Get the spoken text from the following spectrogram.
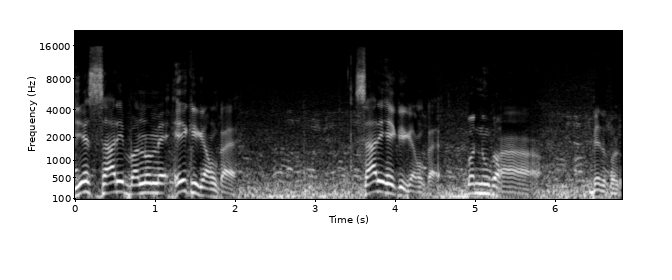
ये सारी बानू में एक ही गाँव का है। सारी एक ही गाँव का है। बन्नू का? हाँ बिल्कुल।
